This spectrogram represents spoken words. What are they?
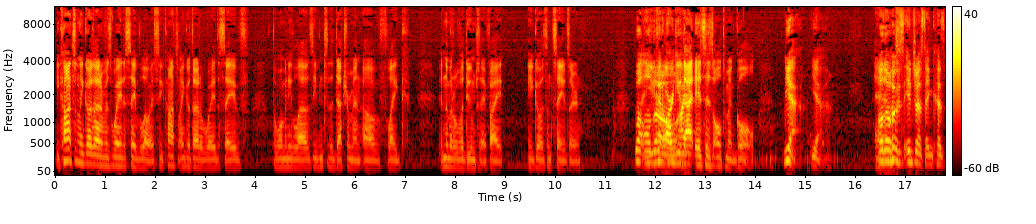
he constantly goes out of his way to save Lois. He constantly goes out of his way to save the woman he loves, even to the detriment of like in the middle of a doomsday fight, he goes and saves her. well, you could argue I- that is his ultimate goal. yeah, yeah. Although it was interesting because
